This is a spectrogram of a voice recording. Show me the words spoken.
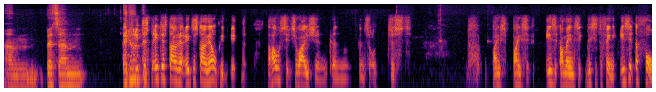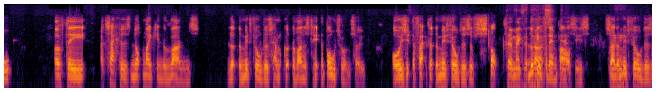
Um, but um, I don't. It just it just don't it just don't help. It, it, the whole situation can can sort of just basic basic. Is I mean, this is the thing. Is it the fault of the attackers not making the runs that the midfielders haven't got the runs to hit the ball to them to? Or is it the fact that the midfielders have stopped make the looking pass. for them passes? Yeah so mm-hmm. the midfielders,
